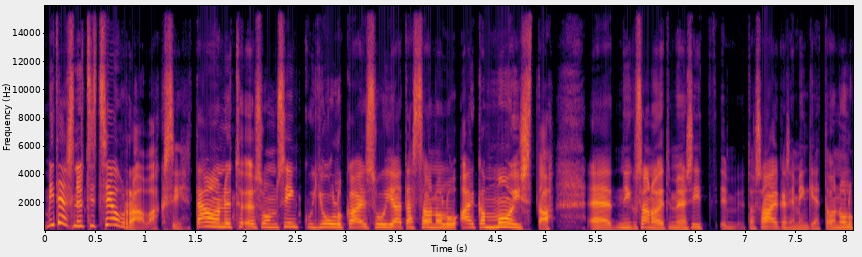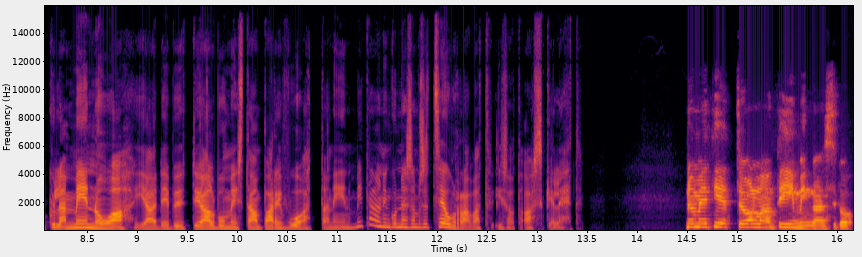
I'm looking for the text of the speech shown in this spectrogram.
Mitäs nyt sitten seuraavaksi? Tämä on nyt sun sinkkujulkaisu ja tässä on ollut aika moista, niin kuin sanoit myös tuossa aikaisemminkin, että on ollut kyllä menoa ja debyyttialbumista on pari vuotta, niin mitä on niin ne sellaiset seuraavat isot askeleet? No me tietty ollaan tiimin kanssa koko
